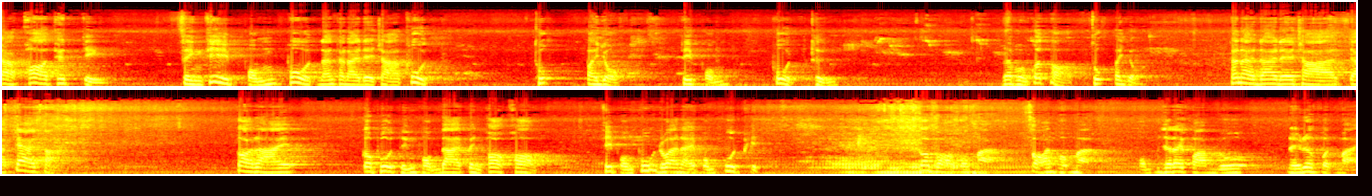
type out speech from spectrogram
จากข้อเท็จจริง สิ่งที่ผมพูดนั้นทนายเดชาพูดทุกประโยคที่ผมพูดถึง แล้วผมก็ตอบทุกประโยชน์ทนายไดเดชาจะแก้ต่างก็ร้ายก็พูดถึงผมได้เป็นข้อข้อที่ผมพูดว่าไหนผมพูดผิด ก็บอกผมมา สอนผมมา ผมจะได้ความรู้ในเรื่องกฎหมาย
